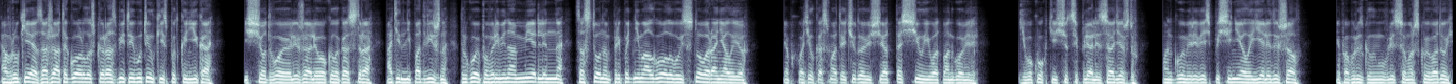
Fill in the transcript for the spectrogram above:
а в руке зажато горлышко разбитой бутылки из-под коньяка. Еще двое лежали около костра, один неподвижно, другой по временам медленно, со стоном приподнимал голову и снова ронял ее. Я обхватил косматое чудовище и оттащил его от Монгомери. Его когти еще цеплялись за одежду. Монгомери весь посинел и еле дышал. Я побрызгал ему в лицо морской водой,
